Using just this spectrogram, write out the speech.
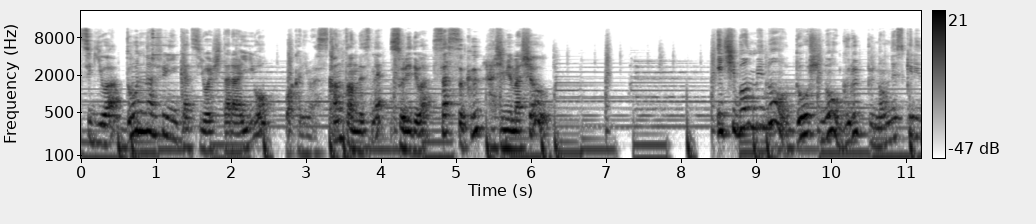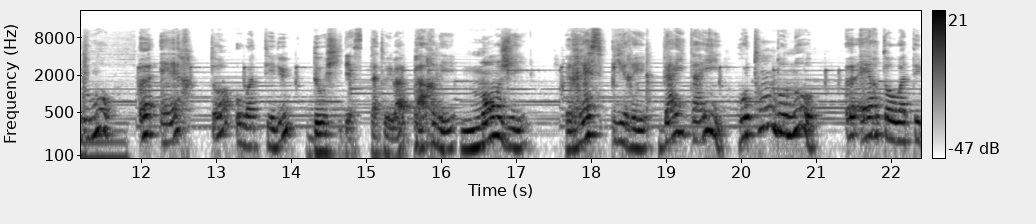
次はどんな風に活用したらいいをわかります。簡単ですね。それでは早速始めましょう。1番目の動詞のグループなんですけれども、er と終わっている動詞です。例えば、parler, manger, respirer。大体、ほとんどの er と終わってい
